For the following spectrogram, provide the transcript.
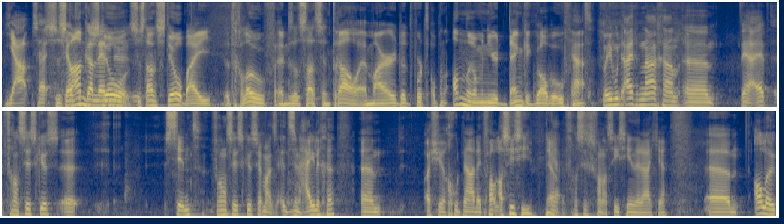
Ja, ze, staan, kalender. stil, ze staan stil bij het geloof en dat staat centraal. En maar dat wordt op een andere manier, denk ik, wel ja, beoefend. maar je moet eigenlijk nagaan. ehm, ja, Franciscus, eh, Sint Franciscus, zeg maar. Het is een heilige. Ehm, als je goed nadenkt Van alle- Assisi. Ja. Ja, Franciscus van Assisi inderdaad, ja. Ehm, alle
